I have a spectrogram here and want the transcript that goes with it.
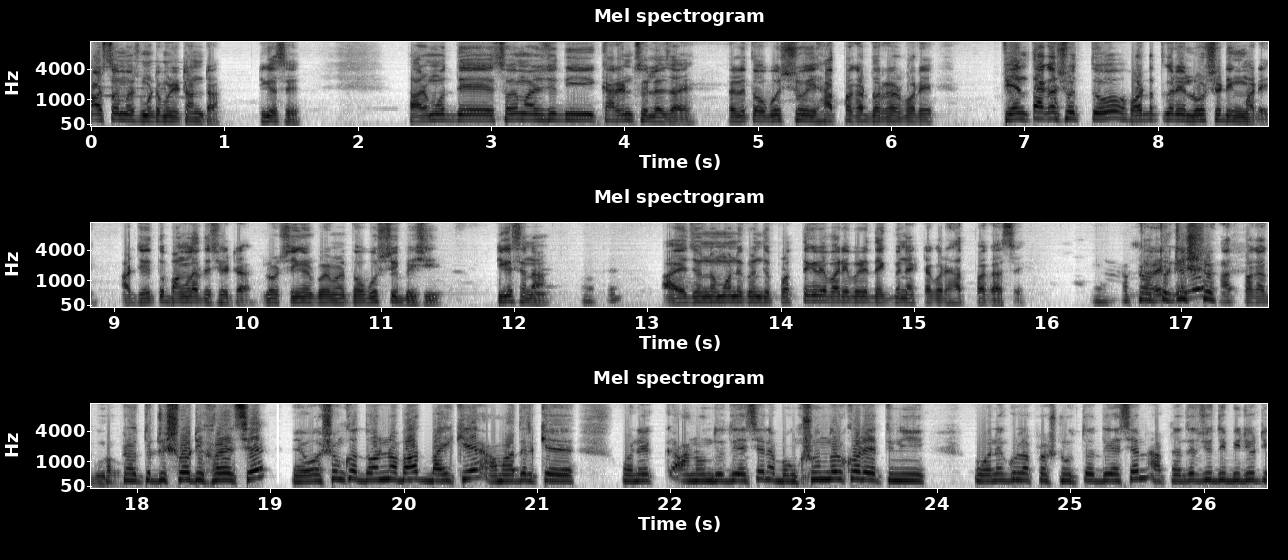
আর ছয় মাস মোটামুটি ঠান্ডা ঠিক আছে? তার মধ্যে ছয় মাস যদি কারেন্ট চলে যায় তাহলে তো অবশ্যই হাত পাকার দরকার পড়ে। ফ্যান থাকা সত্ত্বেও হঠাৎ করে লোডশেডিং মারে আর যেহেতু বাংলাদেশ এটা লোডশেডিং এর পরিমাণ তো অবশ্যই বেশি ঠিক আছে না? আর এই জন্য মনে করেন যে প্রত্যেকের বাড়ি বাড়ি দেখবেন একটা করে হাত পাকা আছে। আপনার উত্তরটি আপনার সঠিক হয়েছে। অসংখ্য ধন্যবাদ বাইকে আমাদেরকে অনেক আনন্দ দিয়েছেন এবং সুন্দর করে তিনি অনেকগুলো প্রশ্ন উত্তর দিয়েছেন। আপনাদের যদি ভিডিওটি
